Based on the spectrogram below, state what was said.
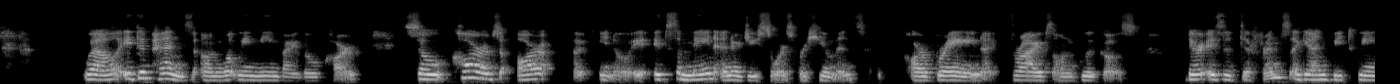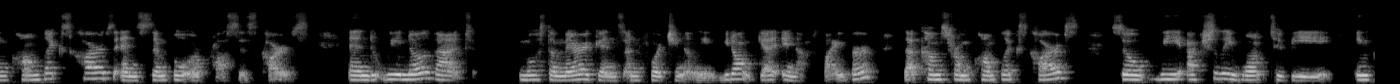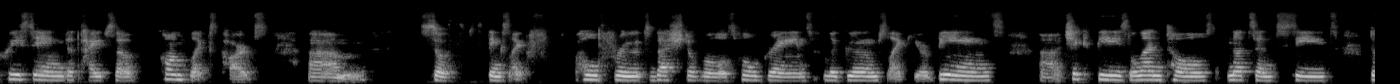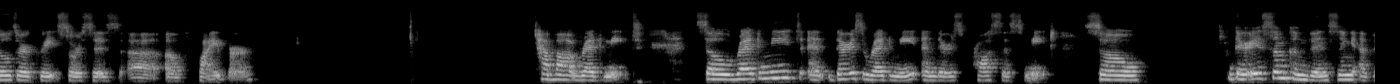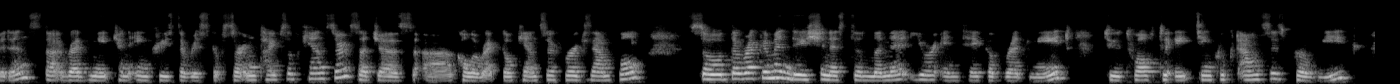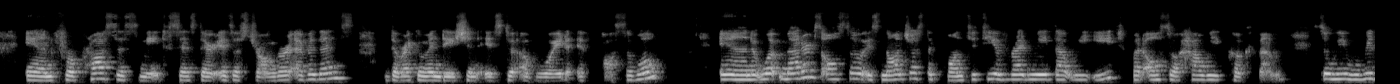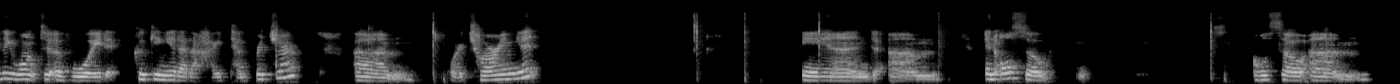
Well, it depends on what we mean by low carb. So carbs are, uh, you know, it, it's the main energy source for humans. Our brain thrives on glucose there is a difference again between complex carbs and simple or processed carbs. And we know that most Americans, unfortunately, we don't get enough fiber that comes from complex carbs. So we actually want to be increasing the types of complex carbs. Um, so things like whole fruits, vegetables, whole grains, legumes like your beans, uh, chickpeas, lentils, nuts and seeds. Those are great sources uh, of fiber. How about red meat? So red meat, and there is red meat and there's processed meat. So there is some convincing evidence that red meat can increase the risk of certain types of cancer, such as uh, colorectal cancer, for example. So the recommendation is to limit your intake of red meat to 12 to 18 cooked ounces per week. And for processed meat, since there is a stronger evidence, the recommendation is to avoid if possible. And what matters also is not just the quantity of red meat that we eat, but also how we cook them. So we really want to avoid cooking it at a high temperature um, or charring it. And um, and also, also, um,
